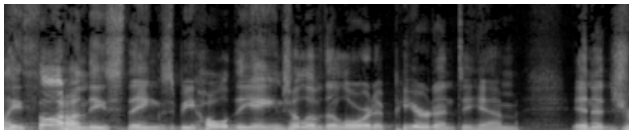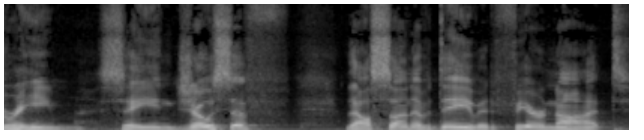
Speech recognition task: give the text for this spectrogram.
he thought on these things, behold, the angel of the Lord appeared unto him in a dream, saying, Joseph, thou son of David, fear not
